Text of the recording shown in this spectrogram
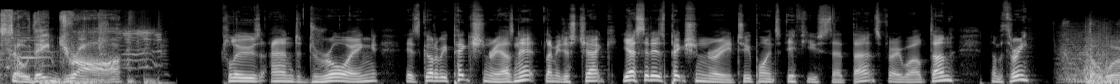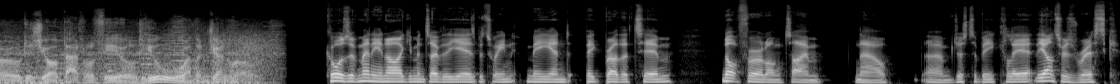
So they draw. Clues and drawing. It's got to be Pictionary, hasn't it? Let me just check. Yes, it is Pictionary. Two points if you said that. Very well done. Number three. The world is your battlefield. You are the general. Cause of many an argument over the years between me and Big Brother Tim. Not for a long time now, um, just to be clear. The answer is risk.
